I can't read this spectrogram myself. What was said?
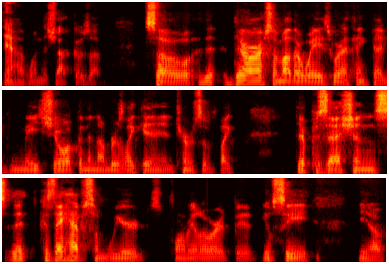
Yeah. Uh, when the shot goes up. So th- there are some other ways where I think that may show up in the numbers, like in, in terms of like their possessions because they have some weird formula where it, you'll see you know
